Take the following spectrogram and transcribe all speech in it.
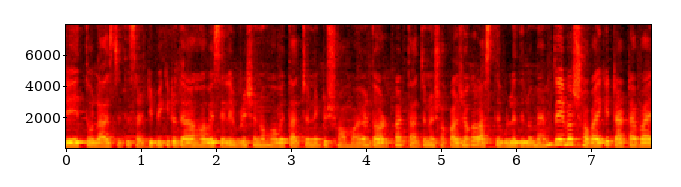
ডে তো লাস্ট ডেতে সার্টিফিকেটও দেওয়া হবে সেলিব্রেশনও হবে তার জন্য একটু সময়ের দরকার তার জন্য সকাল সকাল আসতে বলে দিল ম্যাম তো এবার সবাইকে টাটা বাই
